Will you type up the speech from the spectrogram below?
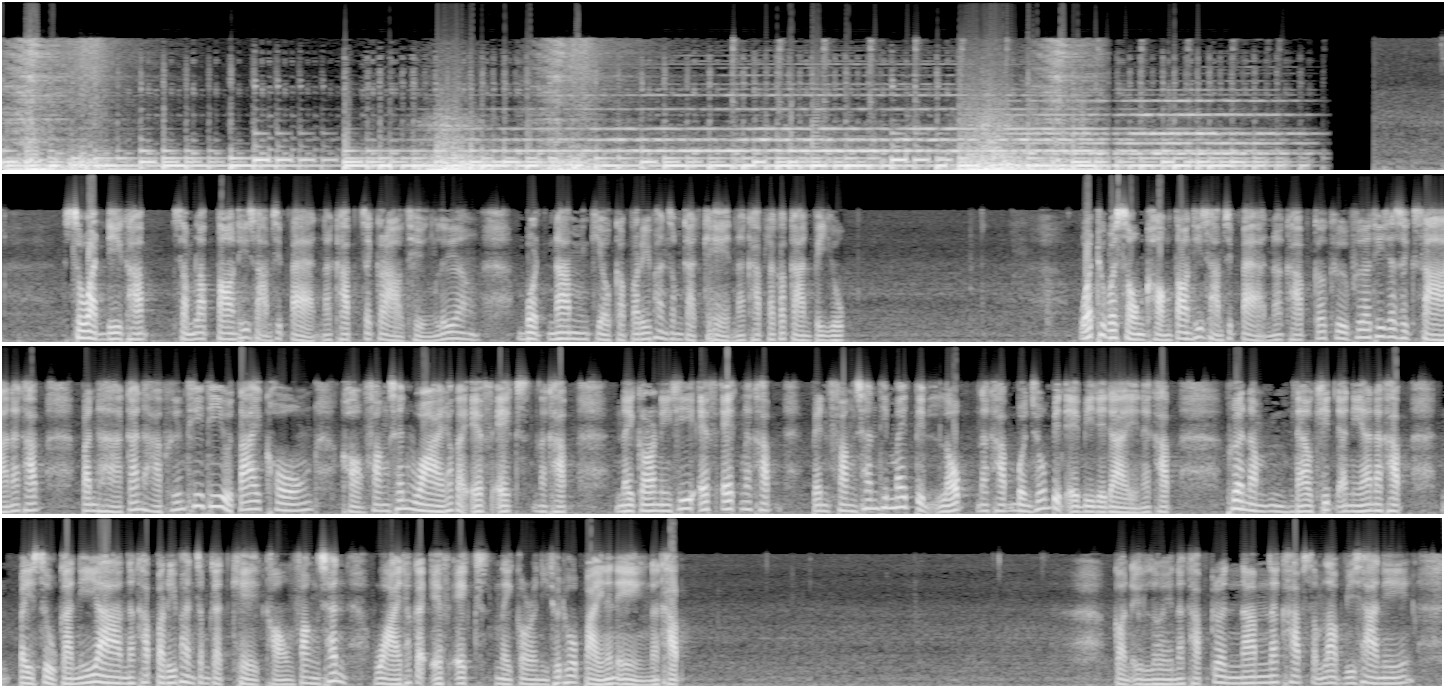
สวัสดีครับสำหรับตอนที่ 38 นะครับ จะกล่าวถึงเรื่องบทนำเกี่ยวกับปริพันธ์จำกัดเขตนะครับ แล้วก็การประยุกต์ วัตถุประสงค์ของตอนที่ 38 นะครับ ก็คือเพื่อที่จะศึกษานะครับ ปัญหาการหาพื้นที่ที่อยู่ใต้โค้งของฟังก์ชัน y เท่ากับ f(x) นะครับ ในกรณีที่ f(x) นะครับ เป็นฟังก์ชันที่ไม่ติดลบนะครับ บนช่วงปิด ab ใด ๆ นะครับ เพื่อนำแนวคิดอันนี้นะครับ ไปสู่การนิยามนะครับ ปริพันธ์จำกัดเขตของฟังก์ชัน y เท่ากับ f(x) ในกรณีทั่วๆ ไปนั่นเองนะครับ ก่อนอื่นเลยนะครับ เกริ่นนำนะครับสำหรับวิชานี้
